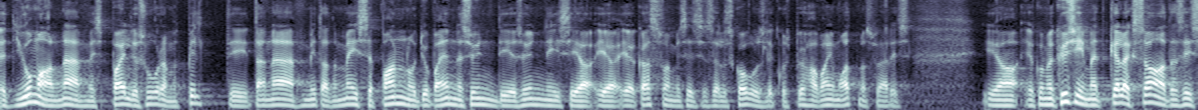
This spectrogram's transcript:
et Jumal näeb meist palju suuremat pilti, ta näeb, mida ta meisse pannud juba enne sündi ja sünnis ja, ja, ja kasvamises ja selles koguslikus püha vaimu atmosfääris ja, ja kui me küsime, et kelleks saada, siis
